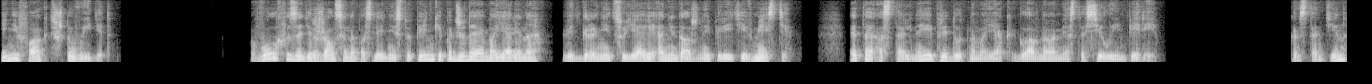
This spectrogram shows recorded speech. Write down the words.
И не факт, что выйдет. Волхв задержался на последней ступеньке, поджидая боярина, ведь границу Яви они должны перейти вместе. Это остальные придут на маяк главного места силы Империи. Константин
